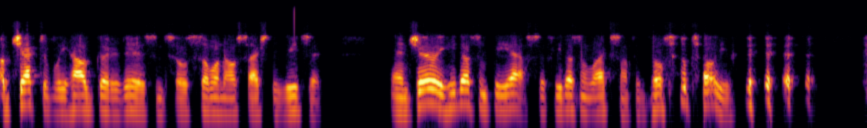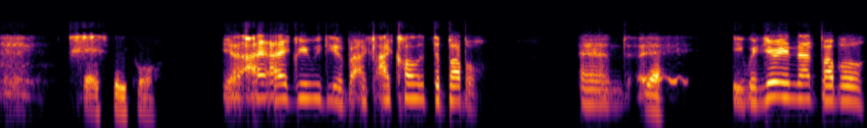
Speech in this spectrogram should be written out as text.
objectively how good it is until someone else actually reads it. And Jerry, he doesn't BS. If he doesn't like something, he'll, he'll tell you. so it's pretty cool. Yeah, I, I agree with you. But I, I call it the bubble. And yeah. uh, when you're in that bubble,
